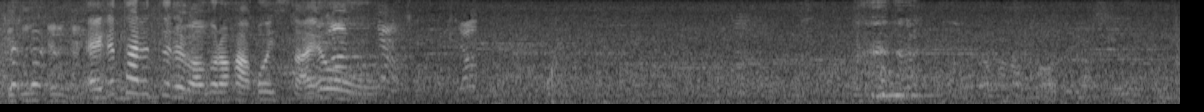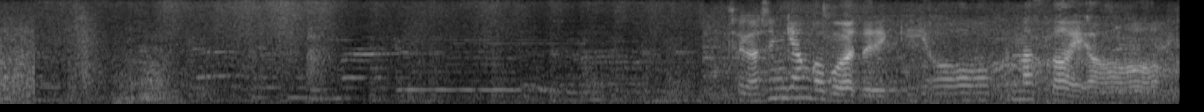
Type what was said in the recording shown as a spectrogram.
에그타르트를 먹으러 가고 있어요. 제가 신기한 거 보여드릴게요. 끝났어요.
